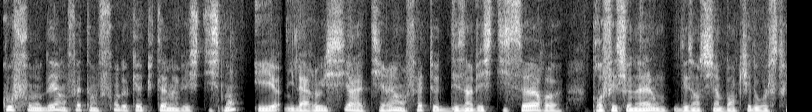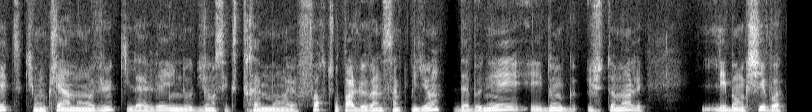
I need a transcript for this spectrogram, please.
cofonder en fait un fonds de capital investissement et il a réussi à attirer en fait des investisseurs euh, professionnels, des anciens banquiers de Wall Street qui ont clairement vu qu'il avait une audience extrêmement forte. On parle de 25 millions d'abonnés et donc justement les banquiers voient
